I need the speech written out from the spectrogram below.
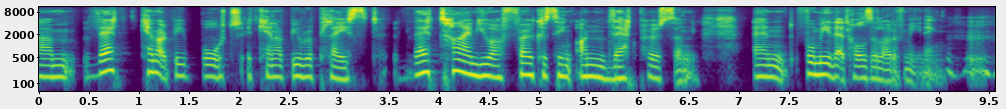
um, that cannot be bought, it cannot be replaced. That time you are focusing on that person, and for me, that holds a lot of meaning. Mhm.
